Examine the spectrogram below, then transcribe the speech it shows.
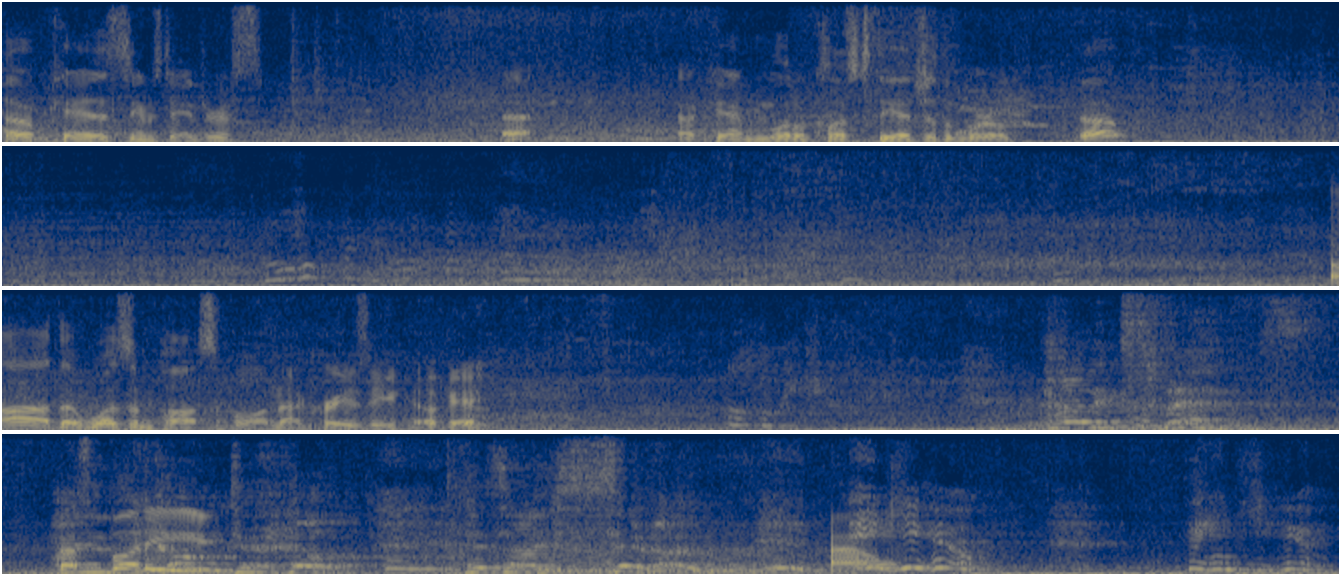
Okay, this seems dangerous. Uh, okay, I'm a little close to the edge of the world. Oh! Ah, that was impossible. I'm not crazy. Okay. Alyx Vance. Best I have buddy. Come as I said I would. Ow. Thank you. Thank you.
